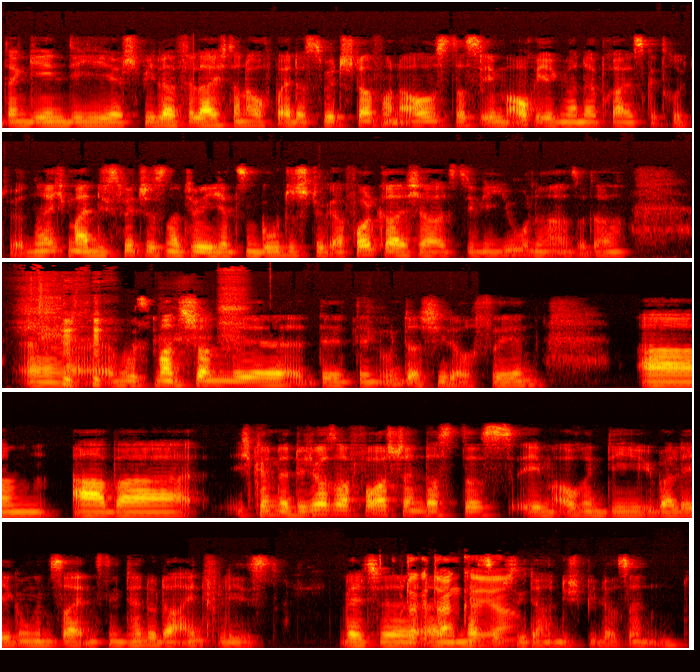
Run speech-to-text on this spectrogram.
dann gehen die Spieler vielleicht dann auch bei der Switch davon aus, dass eben auch irgendwann der Preis gedrückt wird. Ne? Ich meine, die Switch ist natürlich jetzt ein gutes Stück erfolgreicher als die Wii U, ne? also da äh, muss man schon äh, de, den Unterschied auch sehen. Ähm, aber ich könnte mir durchaus auch vorstellen, dass das eben auch in die Überlegungen seitens Nintendo da einfließt, welche äh, Gedanke, äh, Message ja. sie da an die Spieler senden.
